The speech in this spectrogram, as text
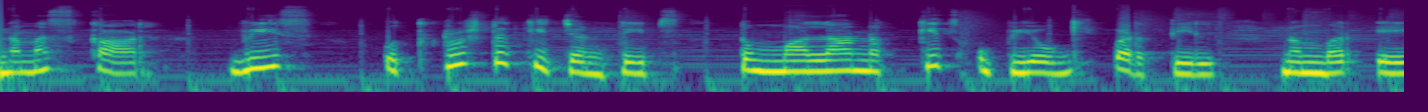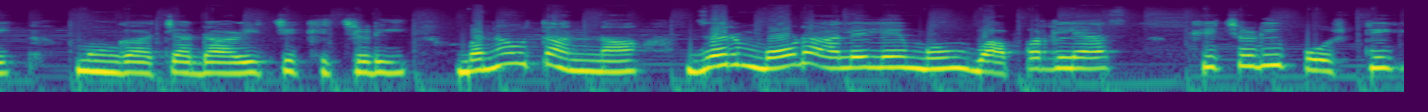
नमस्कार. वीस उत्कृष्ट किचन टिप्स तुम्हाला नक्कीच उपयोगी पडतील. नंबर एक मुंगाच्या डाळीची खिचडी बनवताना जर मोड आलेले मूग वापरल्यास खिचडी पौष्टिक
